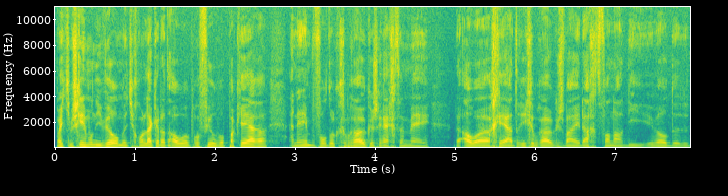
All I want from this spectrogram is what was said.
wat je misschien helemaal niet wil, omdat je gewoon lekker dat oude profiel wil parkeren. En neem bijvoorbeeld ook gebruikersrechten mee. De oude GA3-gebruikers waar je dacht van, nou, die wil de, de-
